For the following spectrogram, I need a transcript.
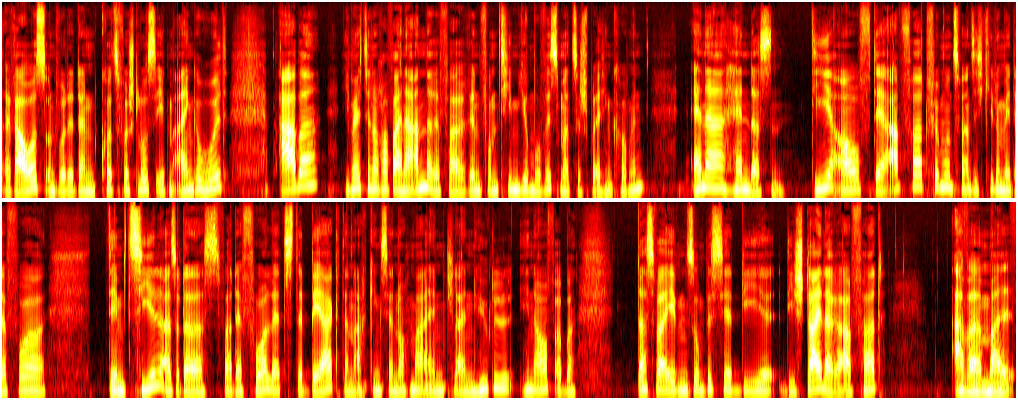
raus und wurde dann kurz vor Schluss eben eingeholt. Aber ich möchte noch auf eine andere Fahrerin vom Team Jumbo Visma zu sprechen kommen. Anna Henderson, die auf der Abfahrt 25 Kilometer vor dem Ziel, also das war der vorletzte Berg, danach ging es ja nochmal einen kleinen Hügel hinauf, aber das war eben so ein bisschen die, die steilere Abfahrt, aber mal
